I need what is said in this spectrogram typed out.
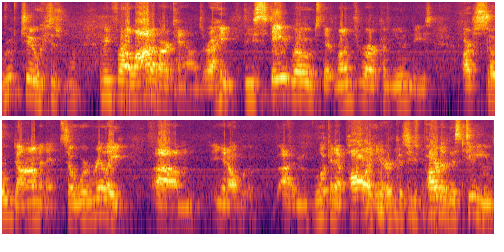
Route 2 is, I mean, for a lot of our towns, right? These state roads that run through our communities are so dominant. So we're really, um, you know, I'm looking at Paula here because she's part of this team.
